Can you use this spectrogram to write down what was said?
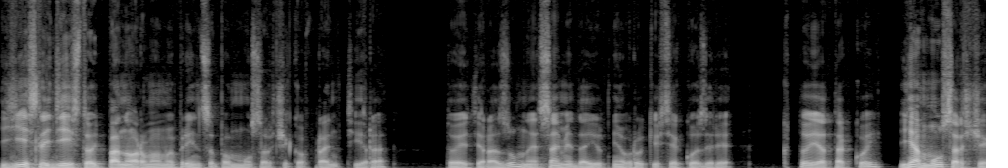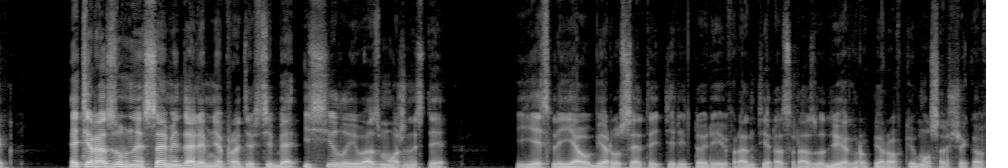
Если действовать по нормам и принципам мусорщиков фронтира, то эти разумные сами дают мне в руки все козыри — кто я такой? Я мусорщик. Эти разумные сами дали мне против себя и силы, и возможности. Если я уберу с этой территории фронтира сразу две группировки мусорщиков,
